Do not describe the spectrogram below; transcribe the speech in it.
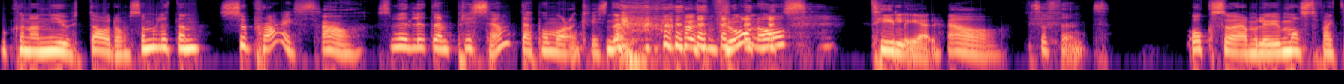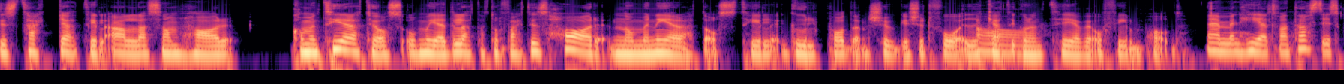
och kunna njuta av dem som en liten surprise. Ja, som en liten present där på morgonkvisten. Från oss till er. ja, så fint. Också Emily, vi måste faktiskt tacka till alla som har kommenterat till oss och meddelat att de faktiskt har nominerat oss till Guldpodden 2022 i Ja. kategorin TV och filmpodd. Nej, men helt fantastiskt.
